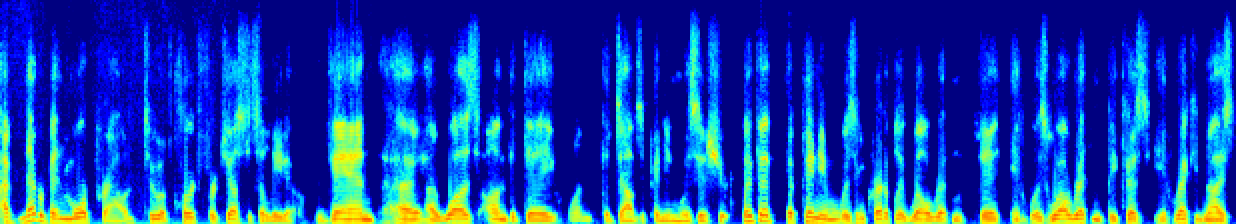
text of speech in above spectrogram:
I've never been more proud to have clerked for Justice Alito than I, I was on the day when the Dobbs opinion was issued. But that opinion was incredibly well written. It, it was well written because it recognized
